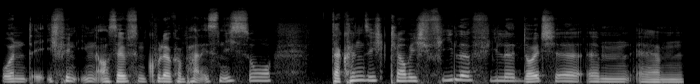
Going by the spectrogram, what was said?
Und ich finde ihn auch selbst ein cooler Kompan. Ist nicht so da können sich, glaube ich, viele, viele deutsche, ähm, ähm,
